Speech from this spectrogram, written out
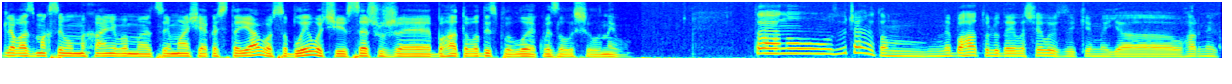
Для вас з Максимом Механєвим цей матч якось стояв особливо, чи все ж уже багато води спливло, як ви залишили ниву? Та ну, звичайно, там небагато людей лишилось, з якими я в гарних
